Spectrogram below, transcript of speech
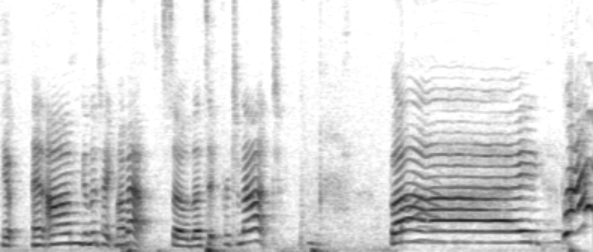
Yep. And I'm gonna take my bath. So that's it for tonight. Bye. Bye!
